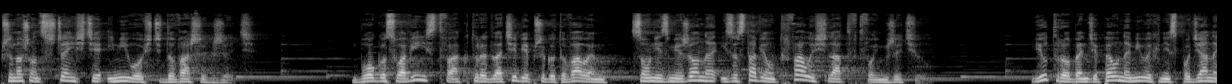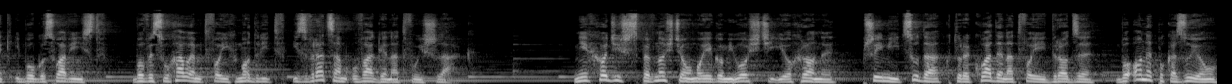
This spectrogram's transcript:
przynosząc szczęście i miłość do Waszych żyć. Błogosławieństwa, które dla Ciebie przygotowałem, są niezmierzone i zostawią trwały ślad w Twoim życiu. Jutro będzie pełne miłych niespodzianek i błogosławieństw, bo wysłuchałem Twoich modlitw i zwracam uwagę na Twój szlak. Niech chodzisz z pewnością mojego miłości i ochrony, przyjmij cuda, które kładę na Twojej drodze, bo one pokazują,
